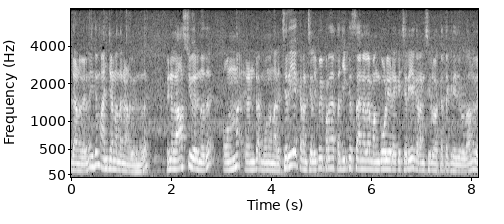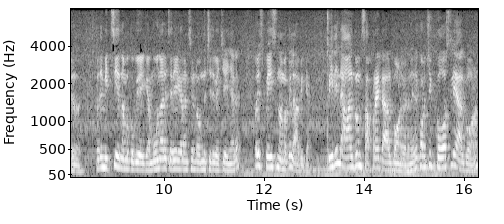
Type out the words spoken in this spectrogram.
ഇതാണ് വരുന്നത്. ഇതും അഞ്ചെണ്ണം തന്നെയാണ് വരുന്നത്. പിന്നെ ലാസ്റ്റ് വരുന്നത് ഒന്ന് രണ്ട് മൂന്ന് നാല് ചെറിയ കറൻസികൾ ഇപ്പോൾ ഈ പറഞ്ഞ തജിക്കിസ്ഥാൻ അല്ലെ മംഗോളിയുടെയൊക്കെ ചെറിയ കറൻസികൾ വെക്കത്തക്ക രീതിയിലുള്ളതാണ് വരുന്നത്. അത് മിക്സ് ചെയ്ത് നമുക്ക് ഉപയോഗിക്കാം. മൂന്നാൽ ചെറിയ കറൻസി കൊണ്ട് ഒന്നിച്ച് ഇത് വെച്ച് കഴിഞ്ഞാൽ ഒരു സ്പേസ് നമുക്ക് ലാഭിക്കാം. അപ്പോൾ ഇതിന്റെ ആൽബം സെപ്പറേറ്റ് ആൽബമാണ് വരുന്നത്. ഇത് കുറച്ച് കോസ്റ്റ്ലി ആൽബമാണ്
